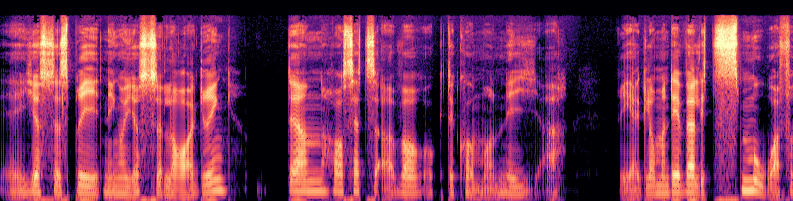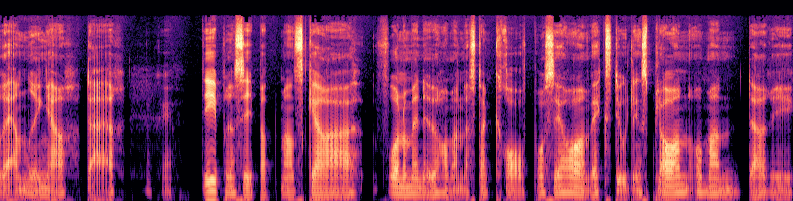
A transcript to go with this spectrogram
eh, gödselspridning och gödsellagring. Den har setts över och det kommer nya regler men det är väldigt små förändringar där. Det är i princip att man ska, från och med nu har man nästan krav på sig att ha en växtodlingsplan och man där är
